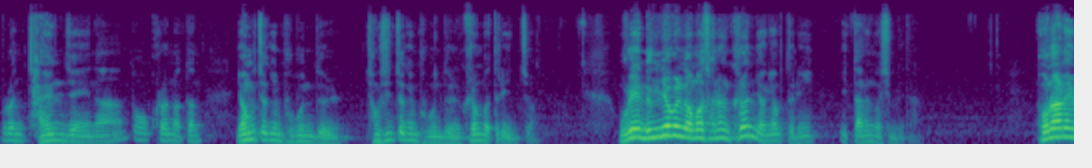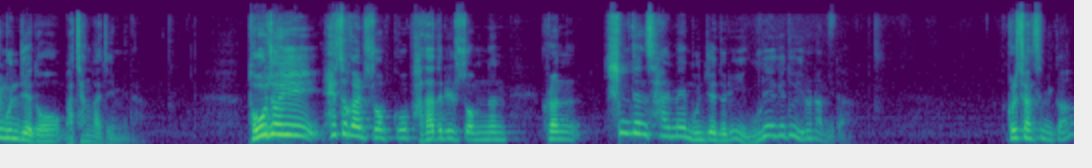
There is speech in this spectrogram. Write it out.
물론 자연재해나 또 그런 어떤 영적인 부분들, 정신적인 부분들 그런 것들이 있죠. 우리의 능력을 넘어서는 그런 영역들이 있다는 것입니다. 고난의 문제도 마찬가지입니다. 도저히 해석할 수 없고 받아들일 수 없는 그런 힘든 삶의 문제들이 우리에게도 일어납니다. 그렇지 않습니까?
